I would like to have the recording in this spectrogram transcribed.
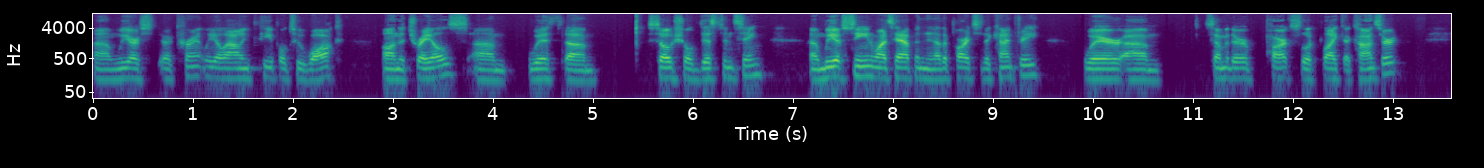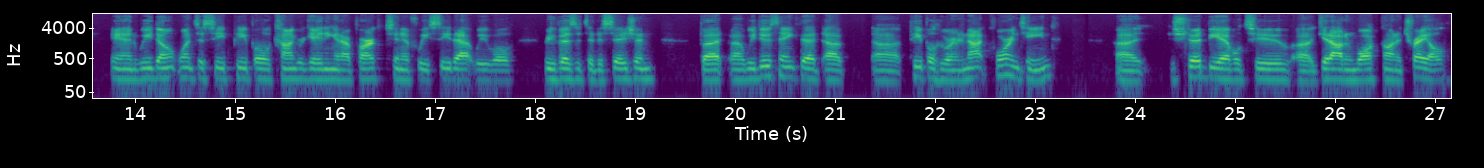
Um, we are, are, currently allowing people to walk on the trails um, with um, social distancing. Um, we have seen what's happened in other parts of the country where um, some of their parks look like a concert and we don't want to see people congregating in our parks. And if we see that, we will revisit the decision. But uh, we do think that uh, uh, people who are not quarantined uh, should be able to uh, get out and walk on a trail.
